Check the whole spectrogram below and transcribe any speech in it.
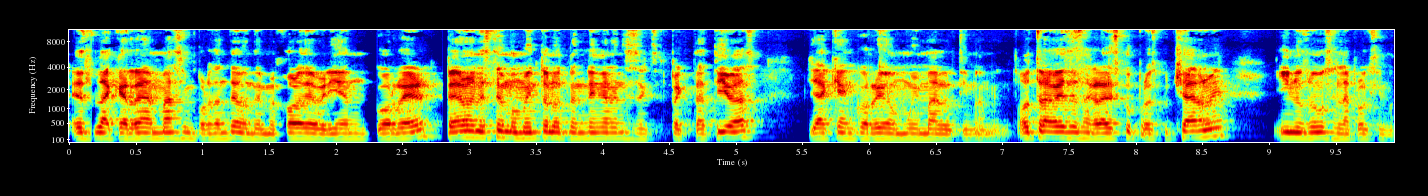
es la carrera más importante donde mejor deberían correr, pero en este momento no tendrían grandes expectativas, ya que han corrido muy mal últimamente. Otra vez les agradezco por escucharme y nos vemos en la próxima.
